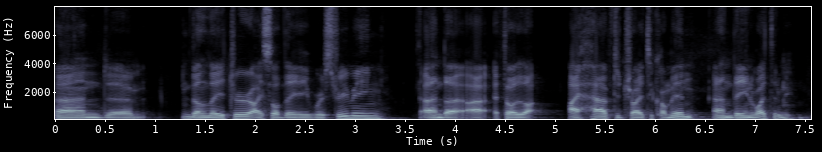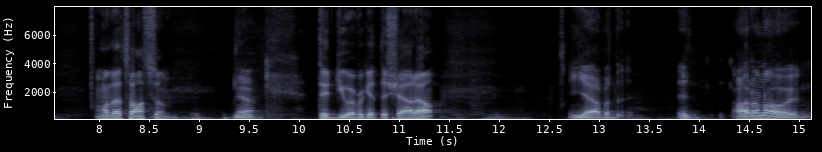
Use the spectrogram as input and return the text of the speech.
and um, then later I saw they were streaming, and uh, I, I thought I have to try to come in, and they invited me. Oh, that's awesome. Yeah. Did you ever get the shout out? Yeah, but it, I don't know.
